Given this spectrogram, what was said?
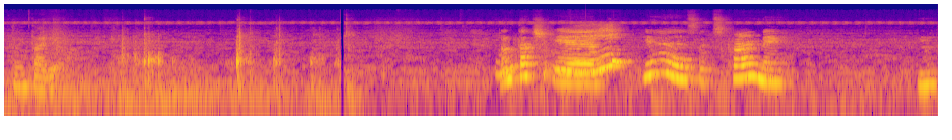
Ito yung tayo. Don't touch it. Yes, it's carne. Hmm?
